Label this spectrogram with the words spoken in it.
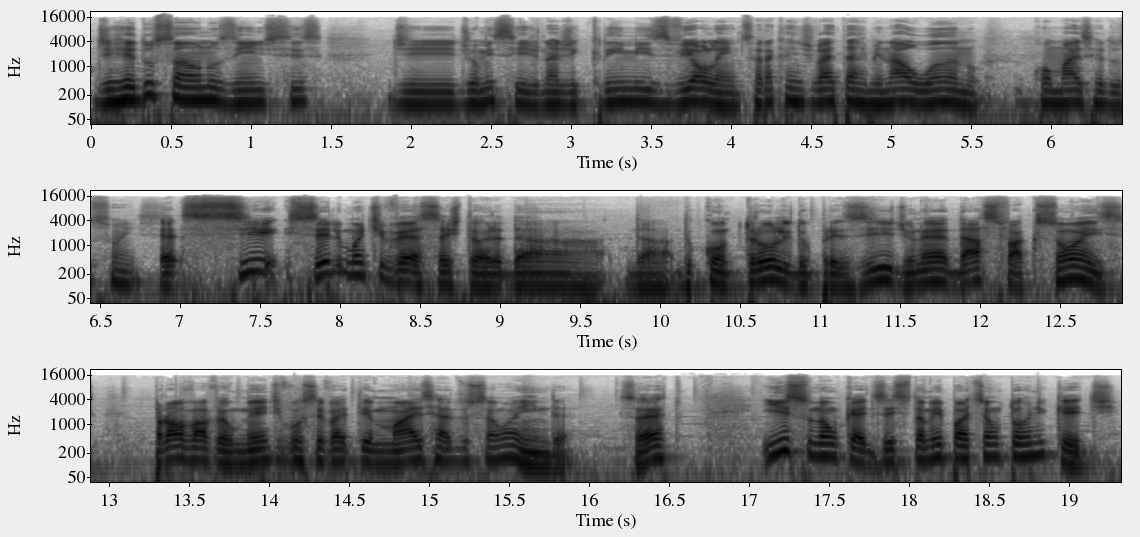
de redução nos índices de, de homicídio, né? De crimes violentos. Será que a gente vai terminar o ano com mais reduções? É, se, se ele mantiver essa história da, da, do controle do presídio, né? Das facções, provavelmente você vai ter mais redução ainda, certo? Isso não quer dizer, isso também pode ser um torniquete.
